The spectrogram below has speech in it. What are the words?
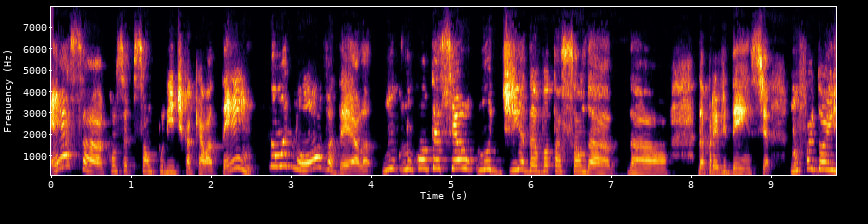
essa concepção política que ela tem não é nova dela. Não, não aconteceu no dia da votação da, da, da, Previdência. Não foi dois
